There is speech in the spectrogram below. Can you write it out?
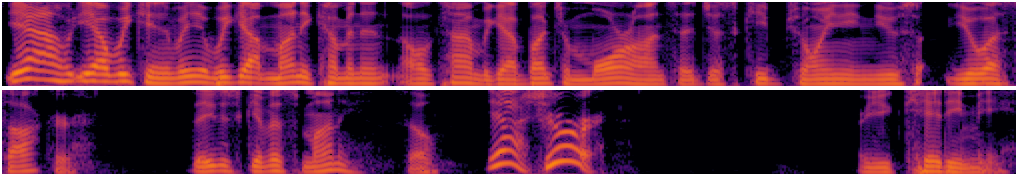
Yeah, yeah, we can. We, we got money coming in all the time. We got a bunch of morons that just keep joining US, U.S. soccer. They just give us money. So, yeah, sure. Are you kidding me?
